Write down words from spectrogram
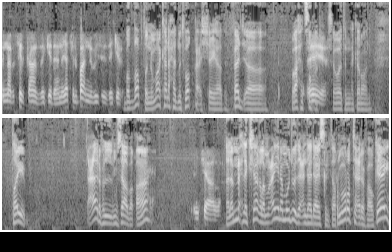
انها بتصير كانت زي كذا أنا جات في البال إنه بيصير زي كذا. بالضبط إنه ما كان أحد متوقع الشيء هذا. فجأة واحد صفر إيه. سويت كورونا. طيب عارف المسابقة ها؟ إن شاء الله. ألمح لك شغلة معينة موجودة عند هدايا Center. المفروض تعرفها okay؟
